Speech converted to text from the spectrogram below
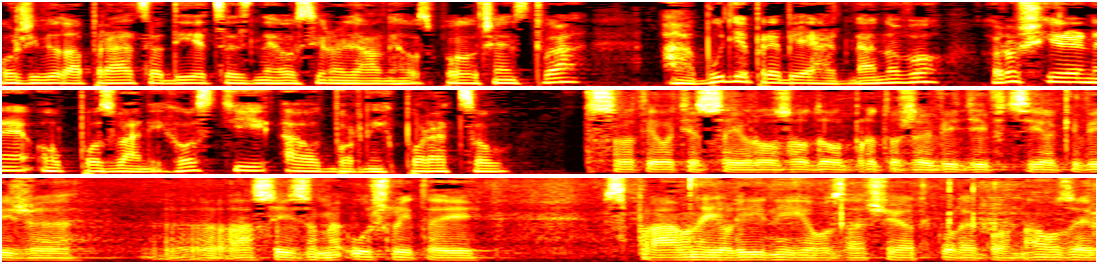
oživila práca diecezného synodálneho spoločenstva a bude prebiehať na novo rozšírené o pozvaných hostí a odborných poradcov. Svetý Otec sa ju rozhodol, pretože vidí v církvi, že e, asi sme ušli tej správnej línii od začiatku, lebo naozaj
